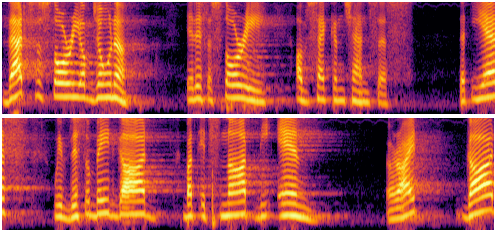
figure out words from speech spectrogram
That's the story of Jonah. It is a story of second chances. That yes, we've disobeyed God, but it's not the end. All right? God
